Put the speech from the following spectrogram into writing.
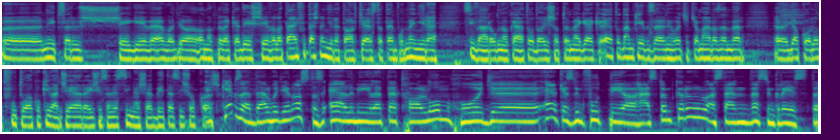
ö, népszerűségével, vagy a, annak növekedésével a tájfutás mennyire tartja ezt a tempót, mennyire szivárognak át oda is a tömegek. El tudnám képzelni, hogy hogyha már az ember gyakorlott futó, akkor kíváncsi erre is, hiszen ez színesebbé teszi sokkal. És képzeld el, hogy én azt az elméletet hallom, hogy elkezdünk futni a háztömb körül, aztán veszünk részt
